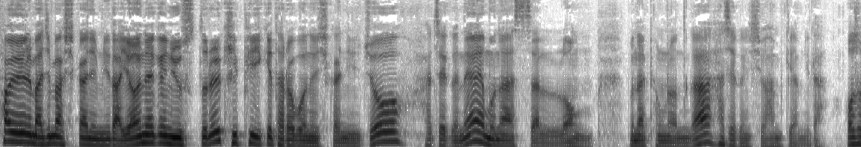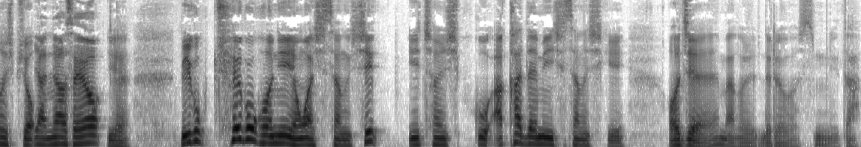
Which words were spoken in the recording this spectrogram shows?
화요일 마지막 시간입니다. 연예계 뉴스들을 깊이 있게 다뤄보는 시간이죠. 하재근의 문화살롱 문화평론가 하재근 씨와 함께합니다. 어서 오십시오. 예, 안녕하세요. 예, 미국 최고 권위 영화 시상식 2019 아카데미 시상식이 어제 막을 내렸습니다.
